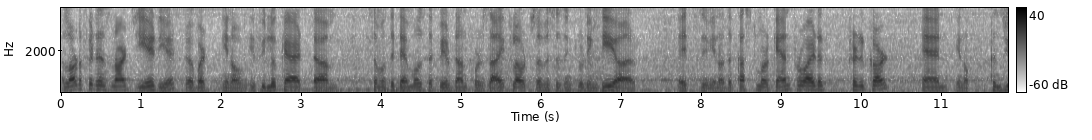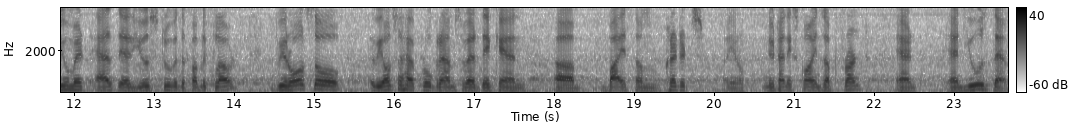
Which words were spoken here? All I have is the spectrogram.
a lot of it has not GA'd yet, uh, but you know, if you look at um, some of the demos that we have done for Xi Cloud services, including DR, it's, you know, the customer can provide a credit card and you know, consume it as they are used to with the public cloud. But we're also, we also have programs where they can um, buy some credits, you know, Nutanix coins up front, and, and use them,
